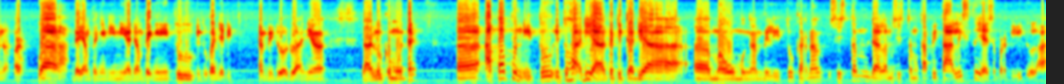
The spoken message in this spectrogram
orang tua ada yang pengen ini ada yang pengen itu gitu kan. Jadi ambil dua-duanya. Lalu kemudian eh, apa pun itu itu hak dia ketika dia eh, mau mengambil itu karena sistem dalam sistem kapitalis itu ya seperti itulah.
